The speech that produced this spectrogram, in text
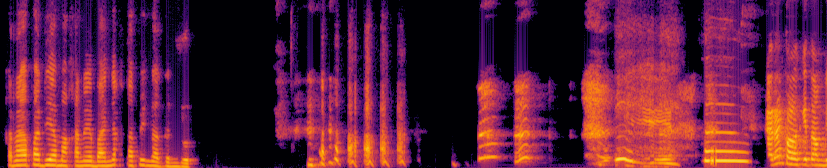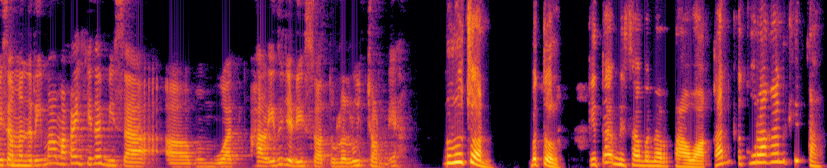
kenapa dia makannya banyak tapi nggak gendut. Karena kalau kita bisa menerima, makanya kita bisa uh, membuat hal itu jadi suatu lelucon ya. lelucon betul kita bisa menertawakan kekurangan kita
